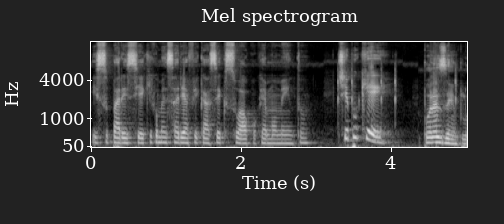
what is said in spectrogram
Isso parecia que começaria a ficar sexual a qualquer momento. Tipo o quê? Por exemplo,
